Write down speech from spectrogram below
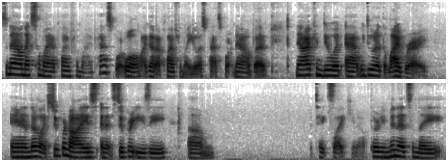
So now, next time I apply for my passport, well, I got to apply for my U.S. passport now, but now I can do it at we do it at the library, and they're like super nice and it's super easy. Um, it takes like you know 30 minutes, and they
